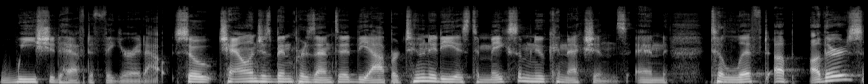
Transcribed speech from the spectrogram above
we should have to figure it out. So, challenge has been presented. The opportunity is to make some new connections and to lift up others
